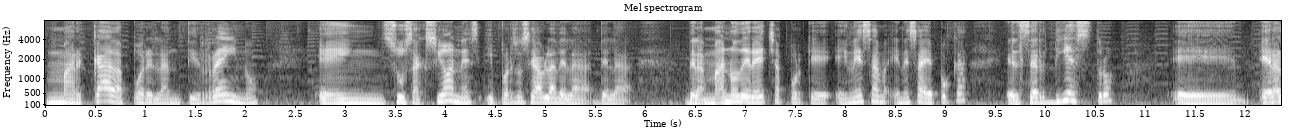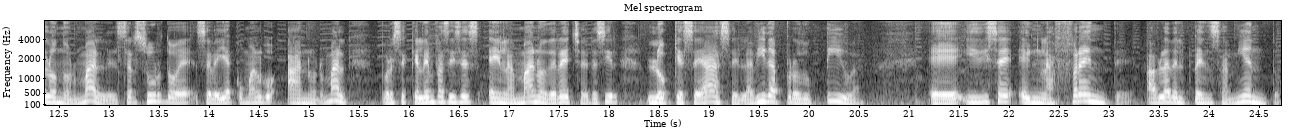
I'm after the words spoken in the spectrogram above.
marcada por el antirreino en sus acciones y por eso se habla de la, de la, de la mano derecha, porque en esa, en esa época el ser diestro eh, era lo normal, el ser zurdo eh, se veía como algo anormal. Por eso es que el énfasis es en la mano derecha, es decir, lo que se hace, la vida productiva. Eh, y dice en la frente, habla del pensamiento,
